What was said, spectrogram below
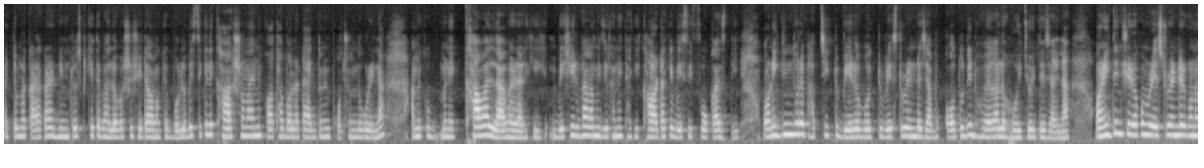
আর তোমরা কারা কারা ডিম টোস্ট খেতে ভালোবাসো সেটাও আমাকে বলো। বেসিক্যালি খাওয়ার সময় আমি কথা বলাটা একদমই পছন্দ করি না। আমি খুব মানে খাওয়ার লাভার আর কি। বেশিরভাগ আমি যেখানেই থাকি খাওয়াটাকে বেশি ফোকাস দিই। অনেক দিন ধরে ভাবছি একটু বেরোবো, একটু রেস্টুরেন্টে যাব। কতদিন হয়ে গেল হইচইতে যাই না। অনেক দিন সেরকম রেস্টুরেন্টের কোনো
